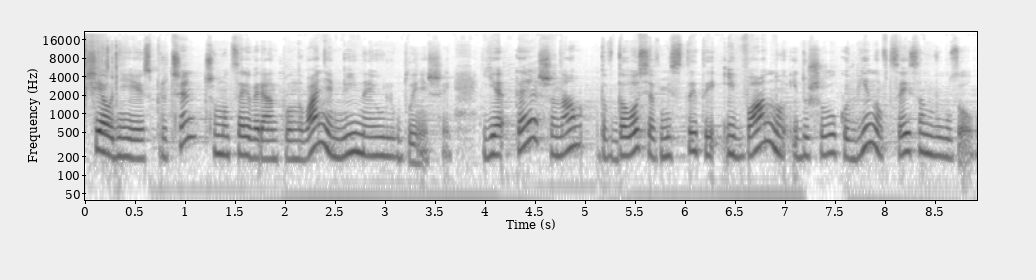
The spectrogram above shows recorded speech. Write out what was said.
Ще однією з причин, чому цей варіант планування мій найулюбленіший, є те, що нам вдалося вмістити і ванну, і душову кабіну в цей санвузол.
